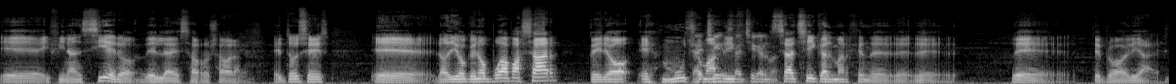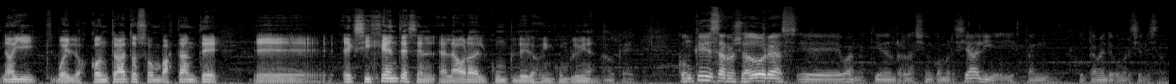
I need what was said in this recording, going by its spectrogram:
eh, y financiero de la desarrolladora. Entonces, eh, no digo que no pueda pasar, pero es mucho Se más achi- se achica el margen. se achica el margen de, de- de- de- de probabilidades. ¿no? Y bueno, los contratos son bastante eh, exigentes en- a la hora del de los incumplimientos. ¿Con qué desarrolladoras eh, bueno, tienen relación comercial y, y están justamente comercializando?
